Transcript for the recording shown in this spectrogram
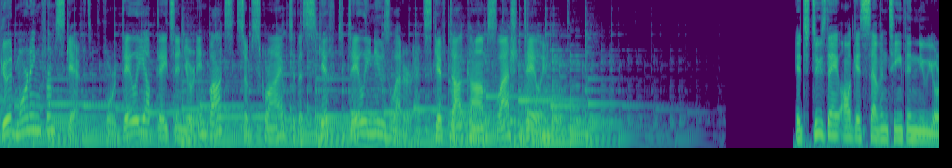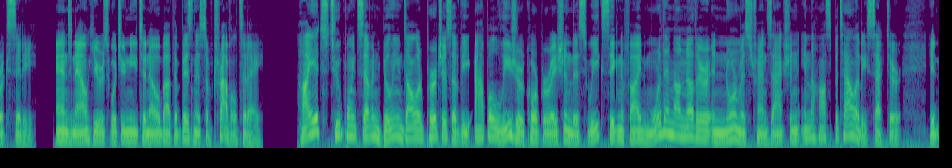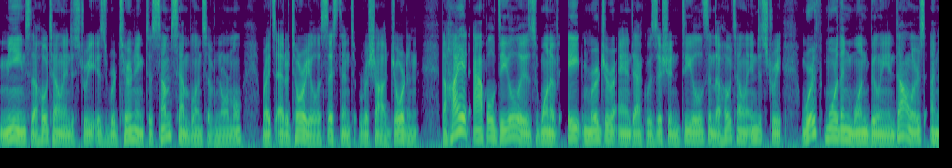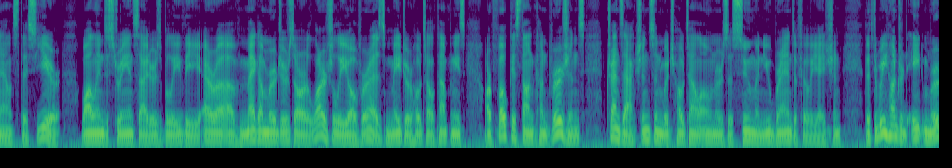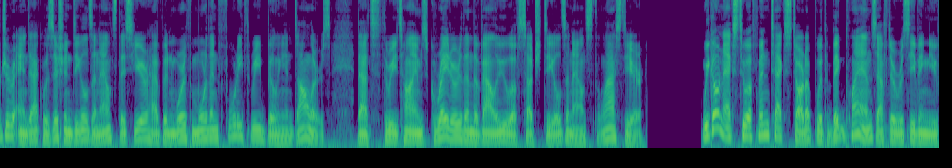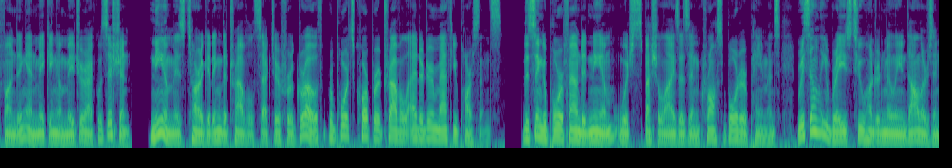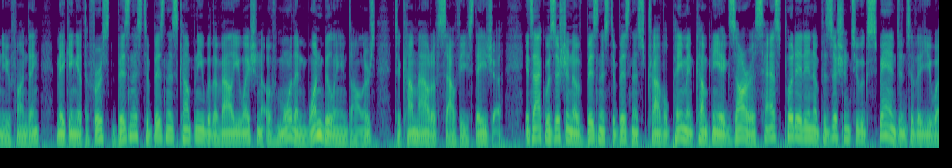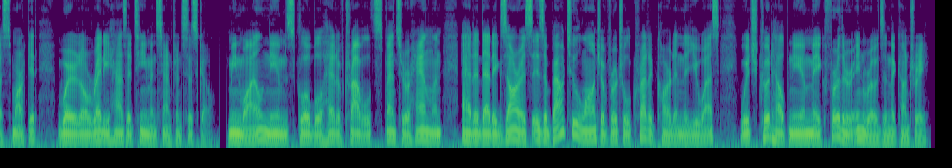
Good morning from Skift. For daily updates in your inbox, subscribe to the Skift Daily newsletter at skift.com/daily. It's Tuesday, August 17th in New York City. And now here's what you need to know about the business of travel today. Hyatt's $2.7 billion purchase of the Apple Leisure Corporation this week signified more than another enormous transaction in the hospitality sector. It means the hotel industry is returning to some semblance of normal, writes editorial assistant Rashad Jordan. The Hyatt Apple deal is one of eight merger and acquisition deals in the hotel industry worth more than $1 billion announced this year. While industry insiders believe the era of mega mergers are largely over as major hotel companies are focused on conversions, transactions in which hotel owners assume a new brand affiliation, the 308 merger and acquisition deals announced announced this year have been worth more than $43 billion. That's three times greater than the value of such deals announced last year. We go next to a fintech startup with big plans after receiving new funding and making a major acquisition. Nium is targeting the travel sector for growth, reports corporate travel editor Matthew Parsons. The Singapore founded Nium, which specializes in cross border payments, recently raised $200 million in new funding, making it the first business to business company with a valuation of more than $1 billion to come out of Southeast Asia. Its acquisition of business to business travel payment company Ixaris has put it in a position to expand into the U.S. market, where it already has a team in San Francisco. Meanwhile, Nium's global head of travel, Spencer Hanlon, added that Ixaris is about to launch a virtual credit card in the U.S., which could help Nium make further inroads in the country.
